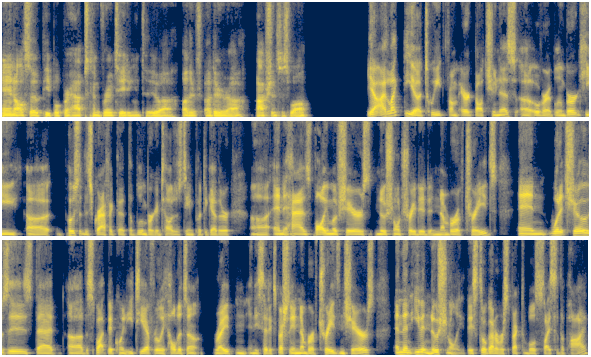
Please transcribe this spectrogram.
and also people perhaps kind of rotating into uh, other other uh, options as well. Yeah, I like the uh, tweet from Eric Balchunas uh, over at Bloomberg. He uh, posted this graphic that the Bloomberg intelligence team put together, and it has volume of shares, notional traded, and number of trades. And what it shows is that uh, the spot Bitcoin ETF really held its own, right? And, and, he said, especially in number of trades and shares, and then even notionally, they still got a respectable slice of the pie.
